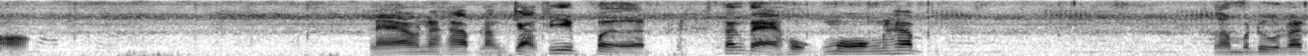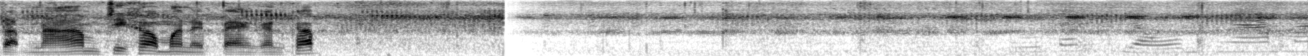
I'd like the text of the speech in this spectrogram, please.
อก แล้วนะครับ หลังจากที่เปิดตั้งแต่ 6 โมงนะครับ เรามาดูระดับน้ำที่เข้ามาในแปลงกันครับต้นเขียวงามมา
